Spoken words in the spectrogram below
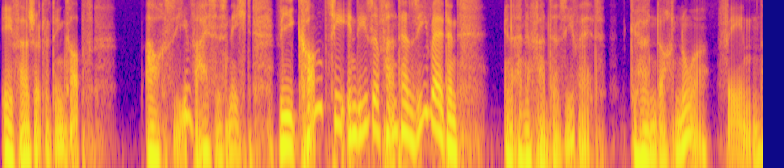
Eva schüttelt den Kopf. Auch sie weiß es nicht. Wie kommt sie in diese Fantasiewelt? Denn in eine Fantasiewelt gehören doch nur Feen,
